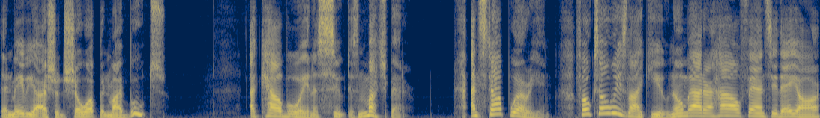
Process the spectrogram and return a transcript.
Then maybe I should show up in my boots. A cowboy in a suit is much better. And stop worrying. Folks always like you, no matter how fancy they are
